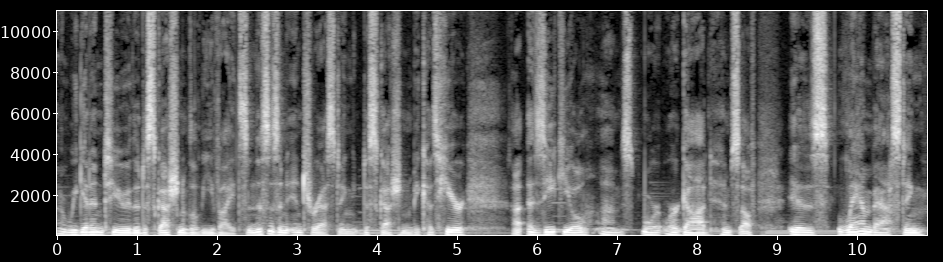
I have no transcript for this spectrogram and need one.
we get into the discussion of the Levites. And this is an interesting discussion because here uh, Ezekiel, um, or, or God himself, is lambasting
